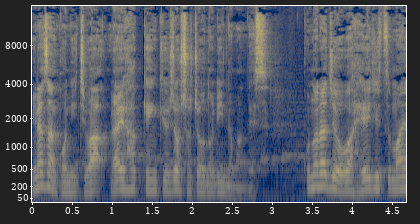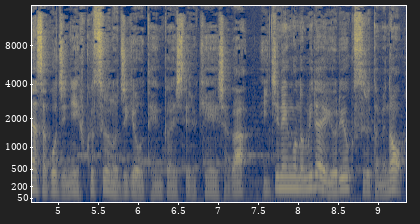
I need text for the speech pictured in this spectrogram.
皆さんこんにちは。ライフハック研究所所長のリンダマンです。このラジオは平日毎朝5時に複数の事業を展開している経営者が1年後の未来をより良くするための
